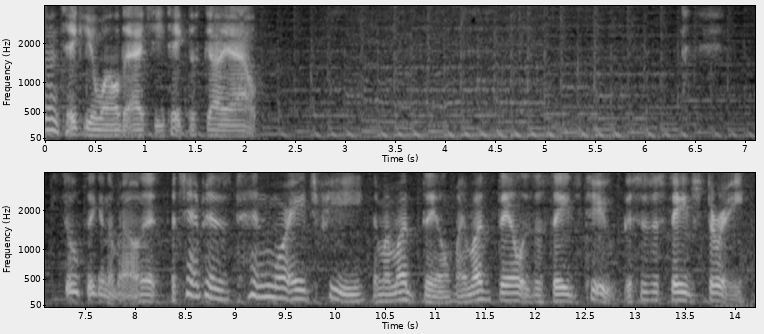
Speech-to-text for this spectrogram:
It's gonna take you a while to actually take this guy out. Still thinking about it. The champ has 10 more HP than my Mudsdale. My Mudsdale is a stage 2. This is a stage 3.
